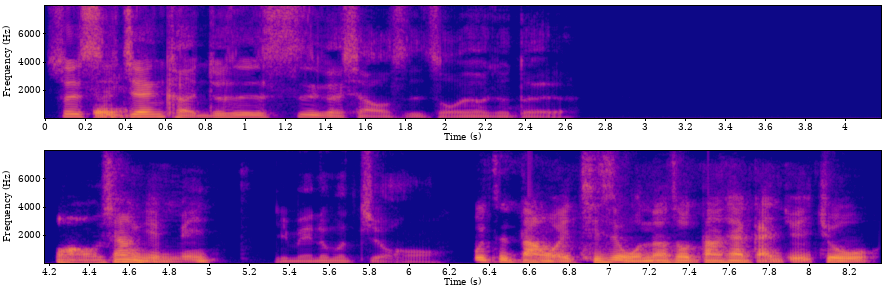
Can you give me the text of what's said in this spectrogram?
所以时间可能就是四个小时左右就对了，哇，好像也没也没那么久哦。不知道诶、其实我那时候当下感觉就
